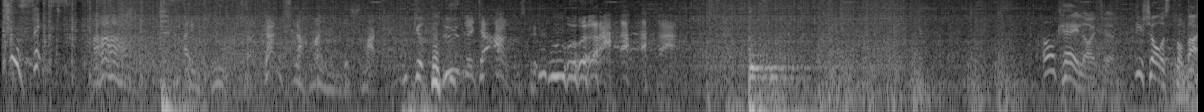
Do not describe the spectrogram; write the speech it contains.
Two-Face. Ah, ein Bluter, ganz nach meinem Geschmack. Geflügelte Angst. Okay, Leute. Die Show ist vorbei.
